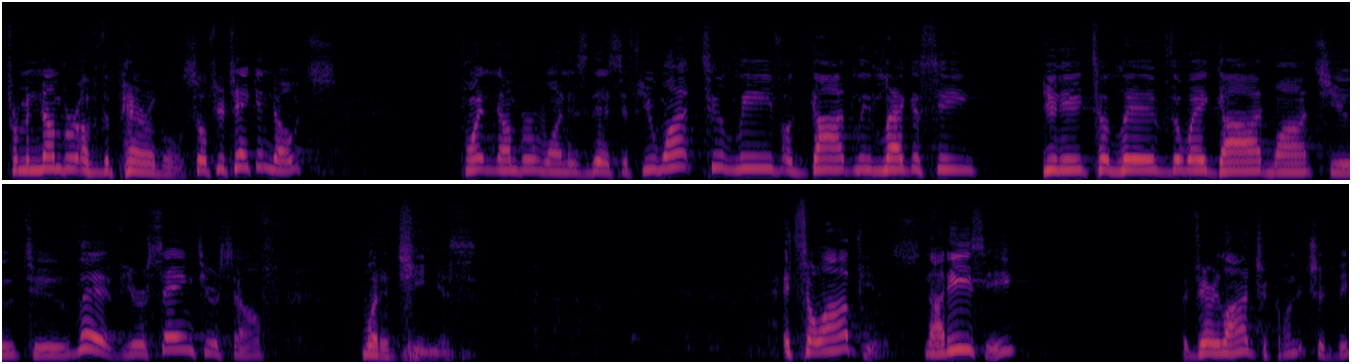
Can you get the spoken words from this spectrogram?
from a number of the parables. So, if you're taking notes, point number one is this if you want to leave a godly legacy, you need to live the way God wants you to live. You're saying to yourself, what a genius. It's so obvious, not easy, but very logical, and it should be.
